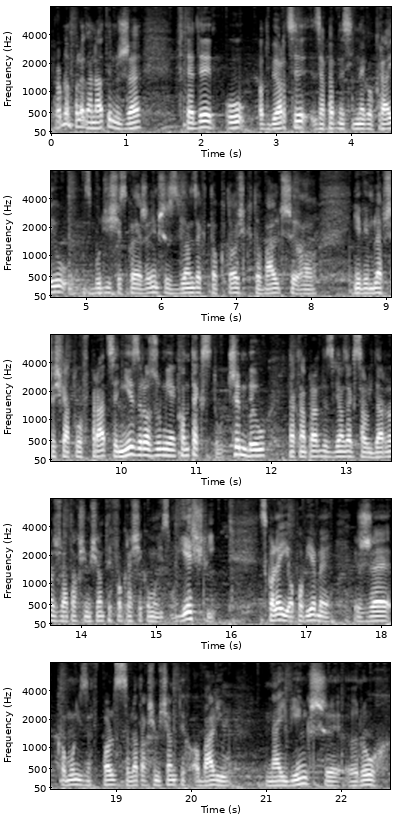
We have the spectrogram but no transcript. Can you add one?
Problem polega na tym, że wtedy u odbiorcy, zapewne z innego kraju, zbudzi się skojarzenie, przecież związek to ktoś, kto walczy o, nie wiem, lepsze światło w pracy, nie zrozumie kontekstu, czym był tak naprawdę Związek Solidarność w latach 80. w okresie komunizmu. Jeśli z kolei opowiemy, że komunizm w Polsce w latach 80. obalił największy ruch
